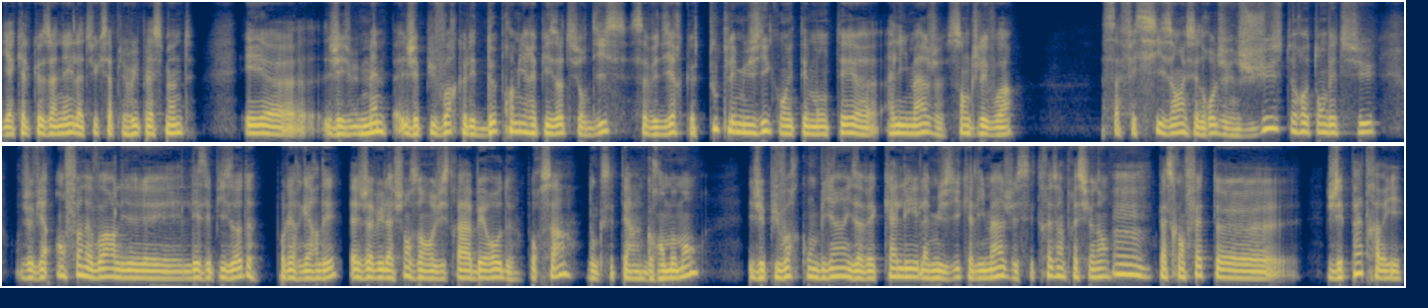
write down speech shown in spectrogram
il y a quelques années là-dessus qui s'appelait Replacement. Et euh, j'ai même j'ai pu voir que les deux premiers épisodes sur dix, ça veut dire que toutes les musiques ont été montées à l'image sans que je les voie. Ça fait six ans et c'est drôle, je viens juste de retomber dessus. Je viens enfin d'avoir les, épisodes pour les regarder. J'avais eu la chance d'enregistrer à Abbey pour ça, donc c'était un grand moment. J'ai pu voir combien ils avaient calé la musique à l'image et c'est très impressionnant. Mm. Parce qu'en fait, euh, j'ai pas travaillé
